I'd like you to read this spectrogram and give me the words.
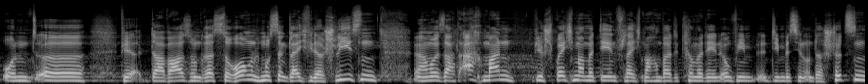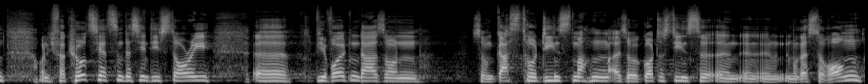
und äh, wir, da war so ein Restaurant und musste dann gleich wieder schließen. Dann haben wir gesagt, ach Mann, wir sprechen mal mit denen, vielleicht machen wir, können wir denen irgendwie die ein bisschen unterstützen. Und ich verkürze jetzt ein bisschen die Story. Äh, wir wollten da so ein so einen Gastrodienst machen, also Gottesdienste in, in, im Restaurant,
